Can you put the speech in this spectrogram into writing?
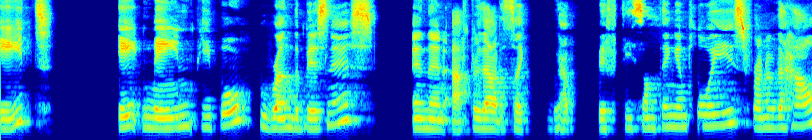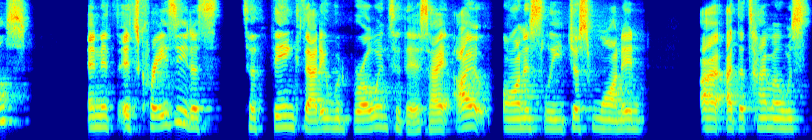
eight, eight main people who run the business. And then after that, it's like we have 50 something employees front of the house. And it's it's crazy to to think that it would grow into this. I I honestly just wanted I, at the time I was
